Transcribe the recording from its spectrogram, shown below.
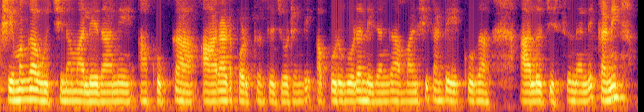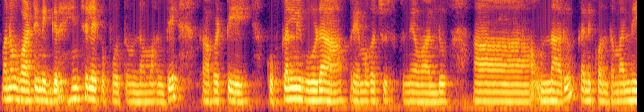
క్షేమంగా వచ్చినామా లేదా అని ఆ కుక్క ఆరాటపడుతుంది చూడండి అప్పుడు కూడా నిజంగా మనిషి కంటే ఎక్కువగా ఆలోచిస్తుందండి. కానీ మనం వాటిని గ్రహించలేకపోతున్నాం అంతే. కాబట్టి కుక్కల్ని కూడా ప్రేమగా చూసుకునే వాళ్ళు ఉన్నారు. కానీ కొంతమంది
